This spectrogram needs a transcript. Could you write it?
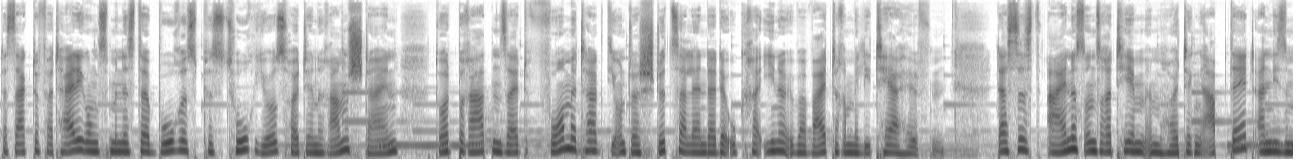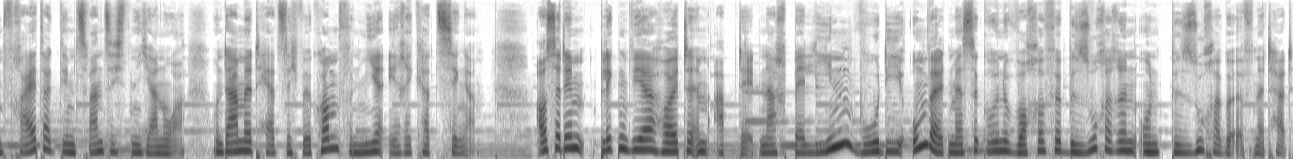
Das sagte Verteidigungsminister Boris Pistorius heute in Rammstein. Dort beraten seit Vormittag die Unterstützerländer der Ukraine über weitere Militärhilfen. Das ist eines unserer Themen im heutigen Update an diesem Freitag, dem 20. Januar. Und damit herzlich willkommen von mir, Erika Zinger. Außerdem blicken wir heute im Update nach Berlin, wo die Umweltmesse Grüne Woche für Besucherinnen und Besucher geöffnet hat.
